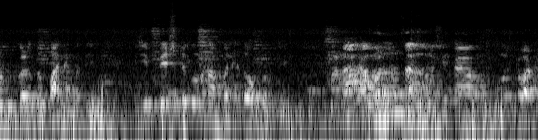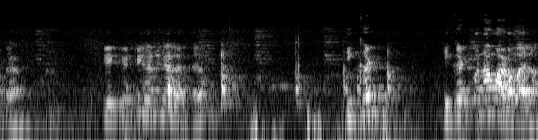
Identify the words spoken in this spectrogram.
उकळतो पाण्यामध्ये. तिची पेस्ट करून आपण ह्यात वापरतोय. मला आवडून चांगली काय गोष्ट वाटतं? की एक एक ठिकाणी काय करतं? तिखट तिखटपणा वाढवायला.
